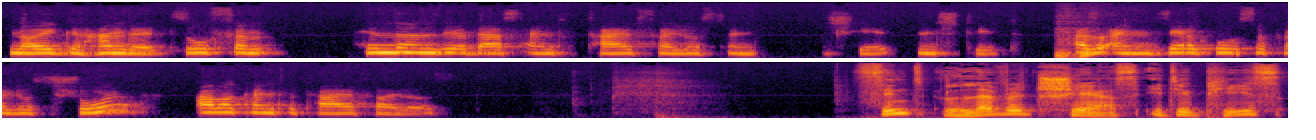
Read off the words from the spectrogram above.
neu gehandelt. So verhindern wir, dass ein Totalverlust entsteht. Mhm. Also ein sehr großer Verlust schon, aber kein Totalverlust. Sind Leverage Shares, ETPs,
